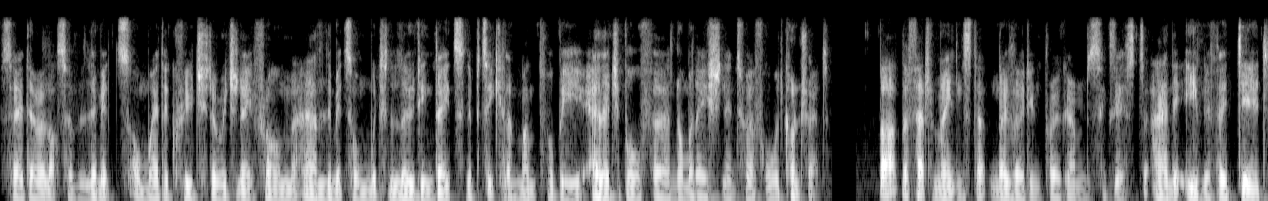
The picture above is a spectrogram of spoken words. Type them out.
So there are lots of limits on where the crude should originate from and limits on which loading dates in a particular month will be eligible for nomination into a forward contract. But the fact remains that no loading programs exist. And even if they did,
